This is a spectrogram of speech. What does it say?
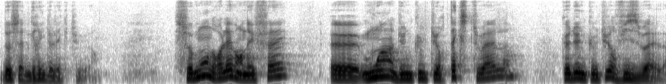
de cette grille de lecture. Ce monde relève en effet moins d'une culture textuelle que d'une culture visuelle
